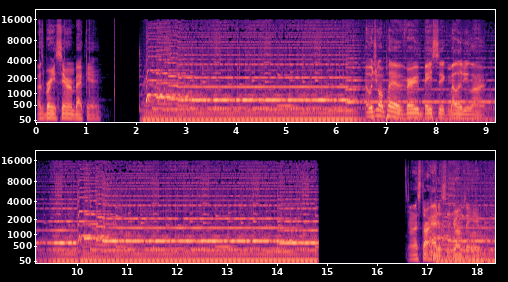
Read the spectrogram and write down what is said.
Let's bring Serum back in. And we're just gonna play a very basic melody line. And let's start adding some drums in here.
